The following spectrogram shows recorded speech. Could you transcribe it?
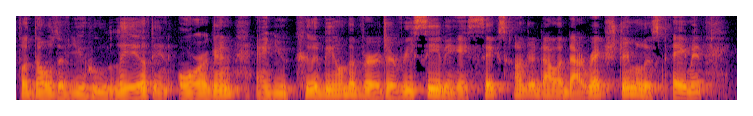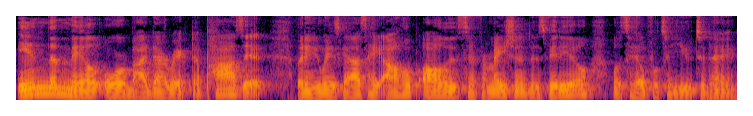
for those of you who lived in Oregon and you could be on the verge of receiving a $600 direct stimulus payment in the mail or by direct deposit. But anyways, guys, hey, I hope all of this information in this video was helpful to you today.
